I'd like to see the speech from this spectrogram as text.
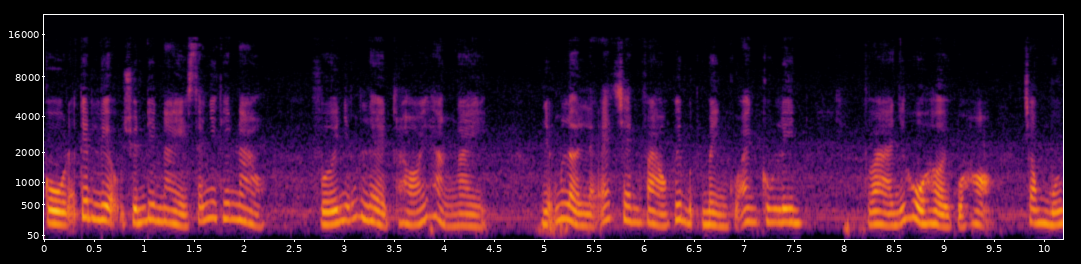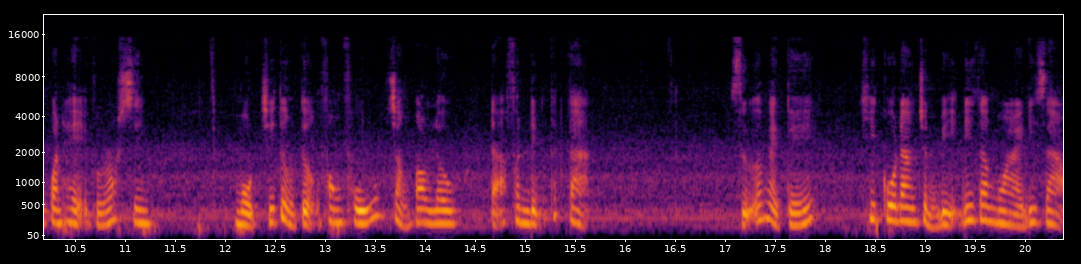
Cô đã tiết liệu chuyến đi này sẽ như thế nào Với những lề thói hàng ngày, Những lời lẽ chen vào gây bực mình của anh Colin Và những hồ hởi của họ Trong mối quan hệ với Rossing Một trí tưởng tượng phong phú Chẳng bao lâu đã phân định tất cả. Giữa ngày kế khi cô đang chuẩn bị đi ra ngoài đi dạo,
